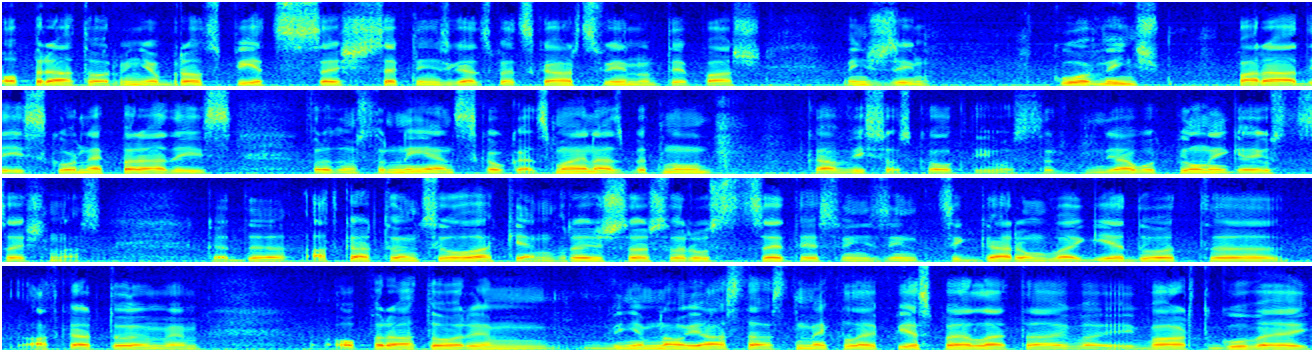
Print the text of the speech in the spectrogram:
Operatori jau brauc 5, 6, 7 gadus pēc kārtas vienu un tie paši. Viņš zina, ko viņš parādīs, ko neparādīs. Protams, tur nianses kaut kādas mainās, bet nu, kā visos kolektīvos, tur jābūt pilnīgai uzticēšanās. Kad uh, atkārtojumu cilvēkiem režisors var uzticēties, viņi zina, cik garumu vajag iedot uh, atkārtojumiem. Operatoriem viņam nav jāstāsta, meklē piespēlētāji vai vārtu guvēji.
